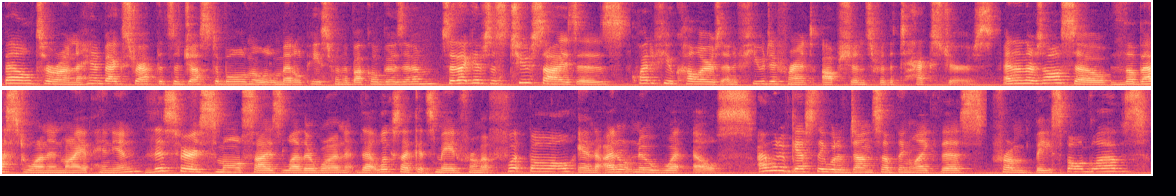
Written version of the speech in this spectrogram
belt or on a handbag strap that's adjustable and the little metal piece from the buckle goes in them. So that gives us two sizes, quite a few colors, and a few different options for the textures. And then there's also the best one in my opinion, this very small size leather one that looks like it's made from a football and I don't know what else. I would have guessed they would have done something like this from baseball gloves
